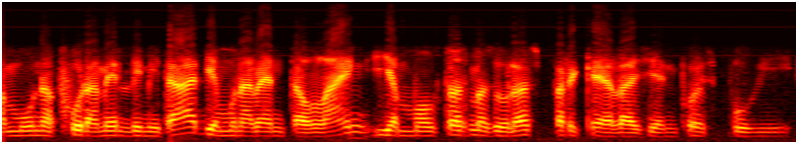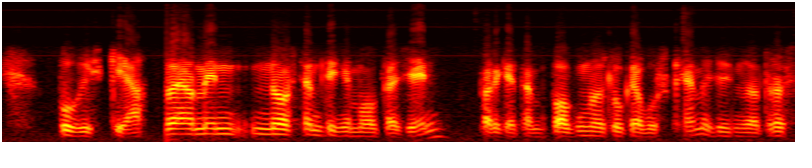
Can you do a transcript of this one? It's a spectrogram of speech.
amb un aforament limitat i amb una venda online i amb moltes mesures perquè la gent pues, pugui, pugui esquiar. Realment no estem tinguent molta gent, perquè tampoc no és el que busquem, és a dir, nosaltres,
